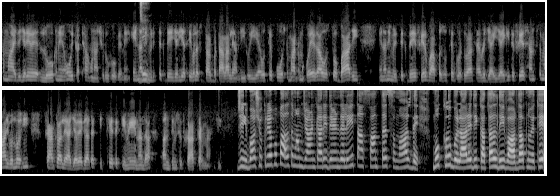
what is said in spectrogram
ਸਮਾਜ ਦੇ ਜਿਹੜੇ ਲੋਕ ਨੇ ਉਹ ਇਕੱਠਾ ਹੋਣਾ ਸ਼ੁਰੂ ਹੋ ਗਏ ਨੇ। ਇਹਨਾਂ ਦੀ। ਮ੍ਰਿਤਕ ਦੇ ਜਿਹੜੀ ਸਿਵਲ ਹਸਪਤਾਲ ਬਟਾਲਾ ਲਿਆਂਦੀ ਹੋਈ ਹੈ ਉੱਥੇ ਪੋਸਟਮਾਰਟਮ ਹੋਏਗਾ ਉਸ ਤੋਂ ਬਾਅਦ ਹੀ ਇਹਨਾਂ ਦੀ ਮ੍ਰਿਤਕ ਦੇ ਫਿਰ ਵਾਪਸ ਉੱਥੇ ਗੁਰਦੁਆਰਾ ਸਾਹਿਬ ਲਿਜਾਈ ਜਾਏਗੀ ਤੇ ਫਿਰ ਸੰਤ ਸਮਾਜ ਵੱਲੋਂ ਹੀ ਫੈਸਲਾ ਲਿਆ ਜਾਵੇਗਾ ਕਿ ਕਿੱਥੇ ਤੇ ਕਿਵੇਂ ਇਹਨਾਂ ਦਾ ਅੰਤਿਮ ਸੰਸਕਾਰ ਕਰਨਾ ਹੈ। ਜੀ। ਜੀ ਬਹੁਤ ਸ਼ੁਕਰੀਆ ਭੋਪਾਲ तमाम ਜਾਣਕਾਰੀ ਦੇਣ ਦੇ ਲਈ ਤਾਂ ਸੰਤ ਸਮਾਜ ਦੇ ਮੁੱਖ ਬੁਲਾਰੇ ਦੀ ਕਤਲ ਦੀ ਵਾਰਦਾਤ ਨੂੰ ਇੱਥੇ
